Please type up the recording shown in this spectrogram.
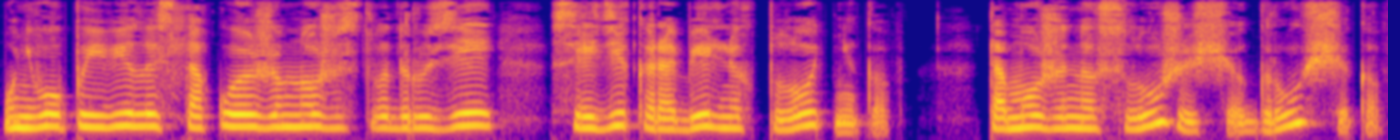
У него появилось такое же множество друзей среди корабельных плотников, таможенных служащих, грузчиков,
